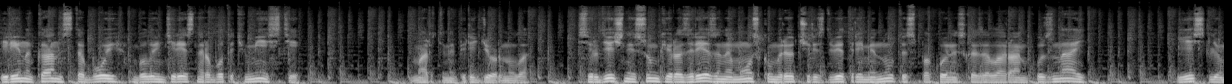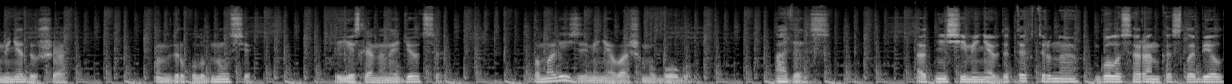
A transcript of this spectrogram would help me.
«Ирина Кан, с тобой было интересно работать вместе». Мартина передернула. «Сердечные сумки разрезаны, мозг умрет через 2-3 минуты», спокойно сказала Аранг. «Узнай, есть ли у меня душа». Он вдруг улыбнулся. И если она найдется, помолись за меня вашему Богу. Адес. Отнеси меня в детекторную. Голос Аранка слабел.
